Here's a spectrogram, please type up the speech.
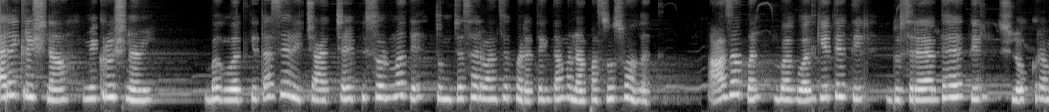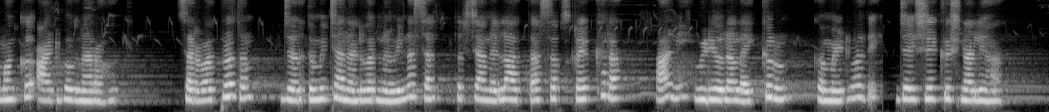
हरे कृष्णा मी कृष्णवी भगवद्गीता सिरीजच्या आजच्या एपिसोडमध्ये तुमच्या सर्वांचे परत एकदा मनापासून स्वागत. आज आपण भगवद्गीतेतील दुसऱ्या अध्यायातील श्लोक क्रमांक आठ बघणार आहोत. सर्वात प्रथम जर तुम्ही चॅनलवर नवीन असाल तर चॅनलला आता सबस्क्राईब करा आणि व्हिडिओला लाईक करून कमेंटमध्ये जय श्री कृष्णा लिहा.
